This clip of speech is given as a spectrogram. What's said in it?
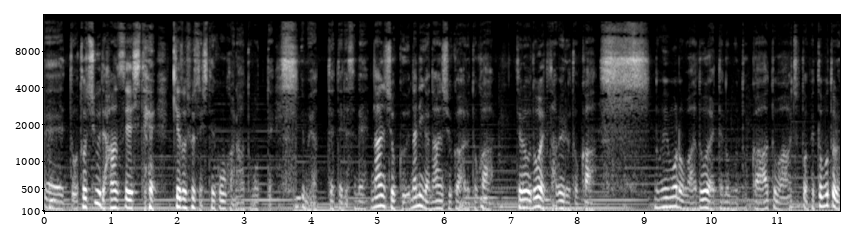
えーと、途中で反省して 経度修正していこうかなと思って今やっててですね。何食何が何食あるとかそれをどうやって食べるとか飲み物はどうやって飲むとかあとはちょっとペットボトル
